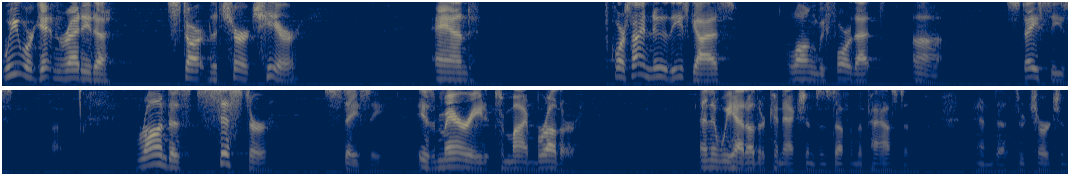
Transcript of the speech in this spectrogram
we were getting ready to start the church here, and of course, I knew these guys long before that. Uh, Stacy's, uh, Rhonda's sister, Stacy, is married to my brother, and then we had other connections and stuff in the past, and and uh, through church and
